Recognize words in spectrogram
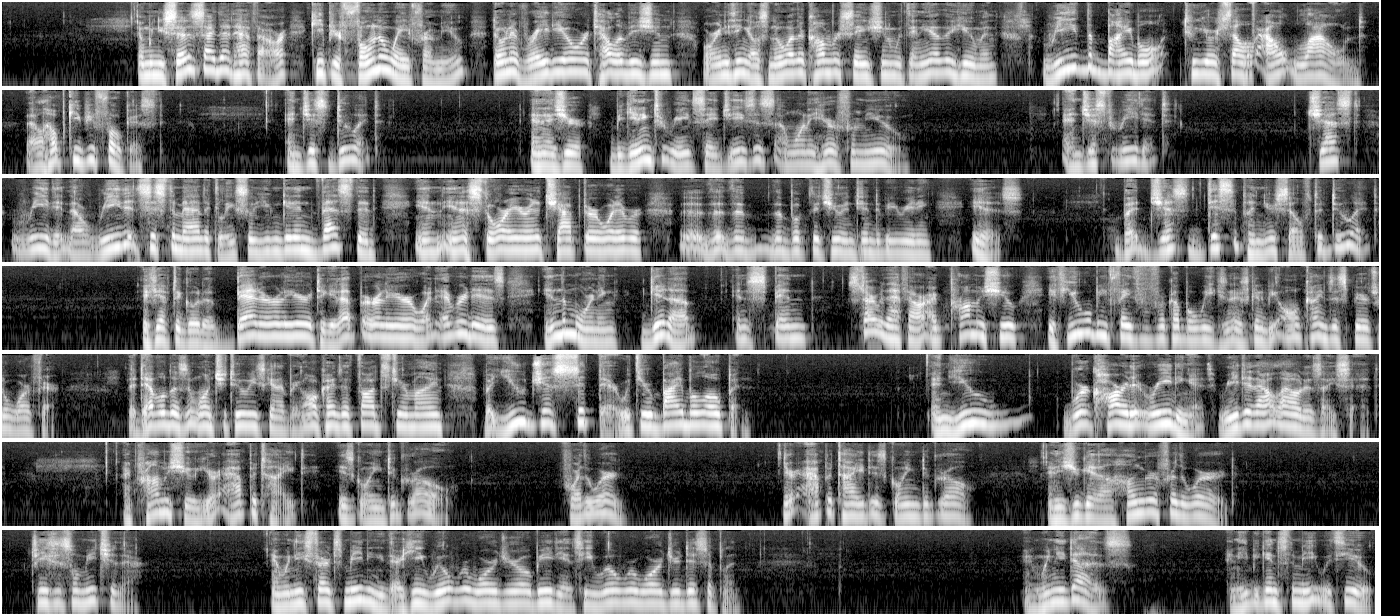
And when you set aside that half hour, keep your phone away from you. Don't have radio or television or anything else, no other conversation with any other human. Read the Bible to yourself out loud. That'll help keep you focused. And just do it. And as you're beginning to read, say, Jesus, I want to hear from you. And just read it. Just read it. Now read it systematically so you can get invested in, in a story or in a chapter or whatever uh, the, the, the book that you intend to be reading is. But just discipline yourself to do it. If you have to go to bed earlier, to get up earlier, whatever it is, in the morning, get up and spend start with a half hour. I promise you, if you will be faithful for a couple of weeks, and there's going to be all kinds of spiritual warfare. The devil doesn't want you to. He's going to bring all kinds of thoughts to your mind. But you just sit there with your Bible open and you work hard at reading it. Read it out loud, as I said. I promise you, your appetite is going to grow for the Word. Your appetite is going to grow. And as you get a hunger for the Word, Jesus will meet you there. And when he starts meeting you there, he will reward your obedience. He will reward your discipline. And when he does, and he begins to meet with you,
